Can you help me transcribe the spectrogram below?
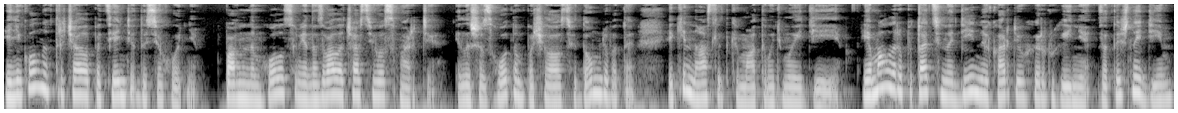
Я ніколи не втрачала пацієнтів до сьогодні. Впевненим голосом я назвала час його смерті і лише згодом почала усвідомлювати, які наслідки матимуть мої дії. Я мала репутацію надійної кардіохірургині, затишний дім,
